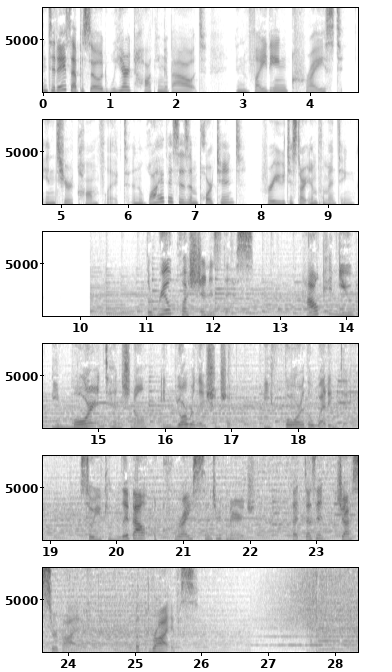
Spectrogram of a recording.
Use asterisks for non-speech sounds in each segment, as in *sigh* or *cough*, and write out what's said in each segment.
In today's episode, we are talking about inviting Christ into your conflict and why this is important for you to start implementing. The real question is this How can you be more intentional in your relationship before the wedding day so you can live out a Christ centered marriage that doesn't just survive, but thrives?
